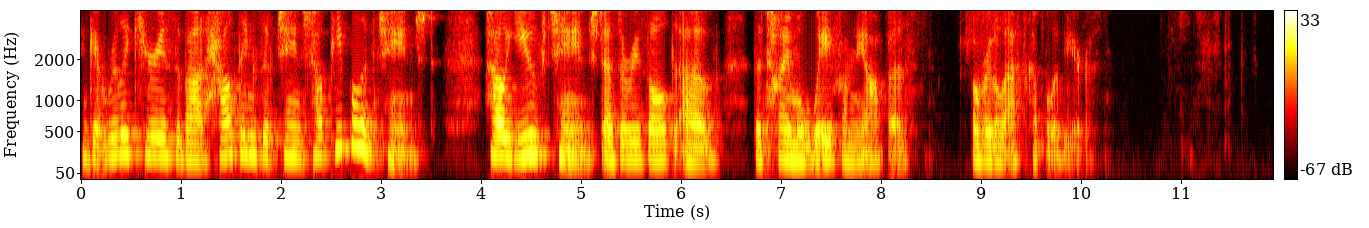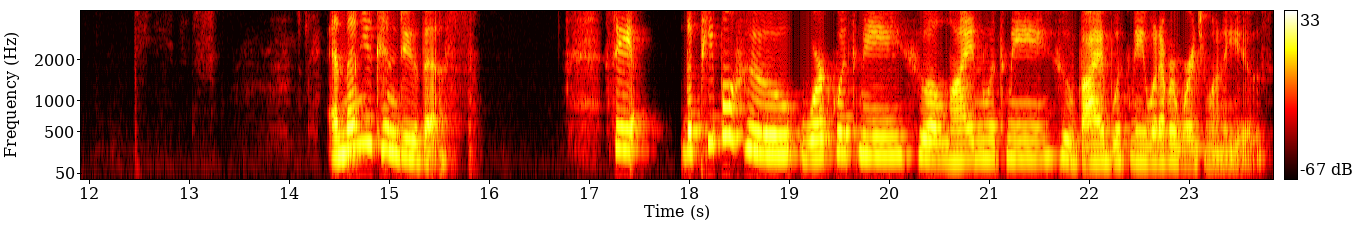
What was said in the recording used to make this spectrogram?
And get really curious about how things have changed, how people have changed, how you've changed as a result of the time away from the office over the last couple of years. And then you can do this. See, the people who work with me, who align with me, who vibe with me, whatever word you want to use,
